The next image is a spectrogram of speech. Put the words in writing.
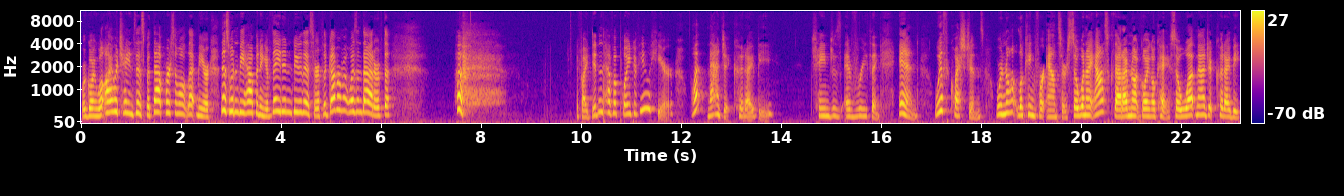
We're going, well, I would change this, but that person won't let me, or this wouldn't be happening if they didn't do this, or if the government wasn't that, or if the. if I didn't have a point of view here, what magic could I be? changes everything. And with questions, we're not looking for answers. So when I ask that, I'm not going, okay, so what magic could I be?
